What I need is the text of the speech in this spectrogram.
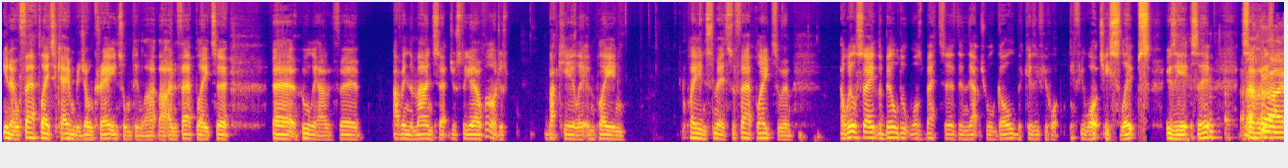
you know, fair play to Cambridge on creating something like that, and fair play to uh, Hoolahan for having the mindset just to go, oh, just back heel it and playing playing Smith. So fair play to him. I will say the build up was better than the actual goal because if you if you watch, he slips as he hits it. So,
